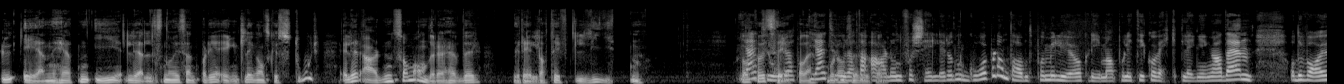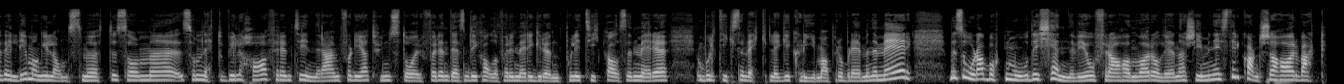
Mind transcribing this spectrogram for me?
uenigheten i ledelsen og i Senterpartiet egentlig ganske stor, eller er den, som andre hevder, relativt liten? Jeg tror, at, jeg tror at det er noen forskjeller, og den går bl.a. på miljø- og klimapolitikk og vektlegging av den. Og Det var jo veldig mange landsmøter som, eh, som nettopp ville ha frem til Tvinnereim, fordi at hun står for en, det som de kaller for en mer grønn politikk, altså en, mer, en politikk som vektlegger klimaproblemene mer. Mens Ola Borten Moe, det kjenner vi jo fra han var olje- og energiminister, kanskje har vært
